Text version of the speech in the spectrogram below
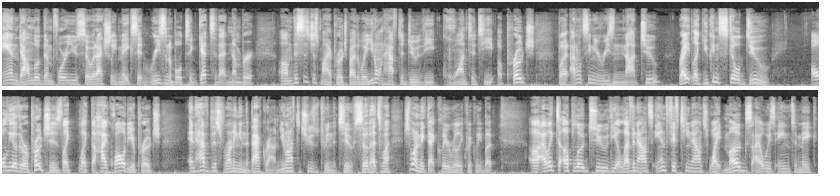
and download them for you so it actually makes it reasonable to get to that number. Um, this is just my approach, by the way. You don't have to do the quantity approach, but I don't see any reason not to, right? Like you can still do all the other approaches, like like the high quality approach, and have this running in the background. You don't have to choose between the two. So that's why I just want to make that clear really quickly. But uh, I like to upload to the 11 ounce and 15 ounce white mugs. I always aim to make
